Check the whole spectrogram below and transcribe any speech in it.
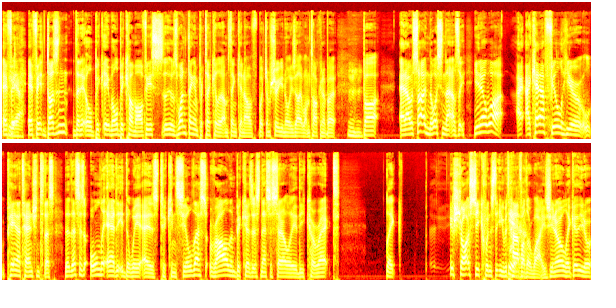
if it yeah. if it doesn't, then it'll be, it will become obvious. There's one thing in particular I'm thinking of, which I'm sure you know exactly what I'm talking about. Mm-hmm. But and I was sort of noticing that I was like, you know what? I, I kind of feel here paying attention to this that this is only edited the way it is to conceal this rather than because it's necessarily the correct like shot sequence that you would Yeah. have otherwise. You know, like uh, you know,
